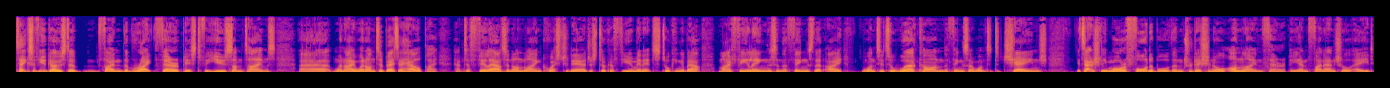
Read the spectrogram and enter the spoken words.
takes a few goes to find the right therapist for you sometimes. Uh, when I went on to BetterHelp, I had to fill out an online questionnaire, just took a few minutes talking about my feelings and the things that I wanted to work on, the things I wanted to change. It's actually more affordable than traditional online therapy, and financial aid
